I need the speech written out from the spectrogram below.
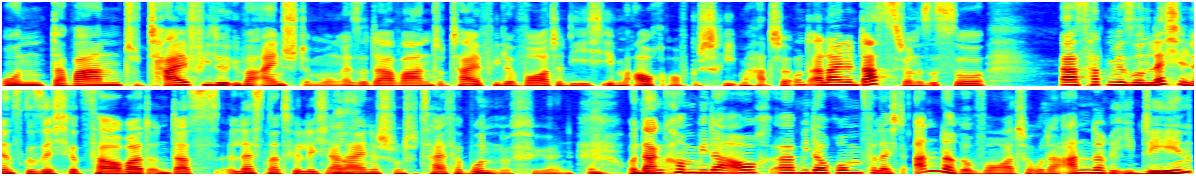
Und da waren total viele Übereinstimmungen. Also da waren total viele Worte, die ich eben auch aufgeschrieben hatte. Und alleine das schon, es ist so, ja, es hat mir so ein Lächeln ins Gesicht gezaubert und das lässt natürlich alleine schon total verbunden fühlen. Und, dann kommen wieder auch äh, wiederum vielleicht andere Worte oder andere Ideen,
